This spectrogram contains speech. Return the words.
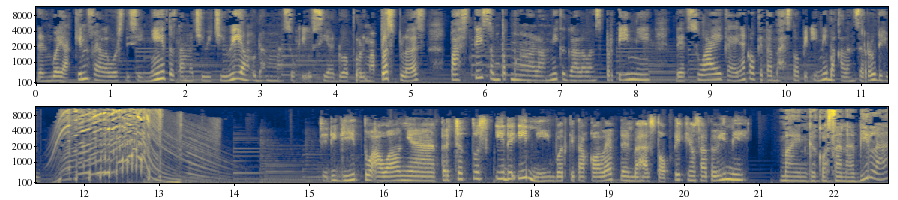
Dan gue yakin followers di sini, terutama ciwi-ciwi yang udah memasuki usia 25 plus plus, pasti sempat mengalami kegalauan seperti ini. That's why kayaknya kalau kita bahas topik ini bakalan seru deh. Jadi gitu awalnya, tercetus ide ini buat kita collab dan bahas topik yang satu ini. Main ke kosan Nabila.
